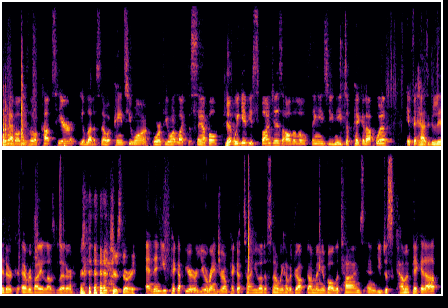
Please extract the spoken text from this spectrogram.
We have all these little cups here. You'll let us know what paints you want, or if you want like the sample. Yep. We give you sponges, all the little thingies you need to pick it up with. If it has glitter, everybody loves glitter. True story. And then you pick up your, or you arrange your own pickup time. You let us know. We have a drop down menu of all the times, and you just come and pick it up.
